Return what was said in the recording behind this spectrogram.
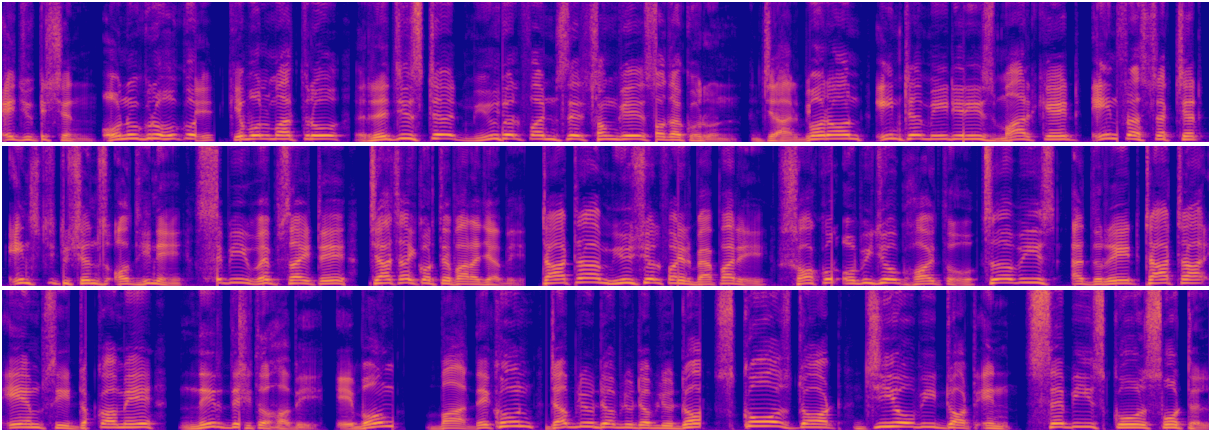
এডুকেশন অনুগ্রহ করে কেবলমাত্র রেজিস্টার্ড মিউচুয়াল ফান্ডস এর সঙ্গে সদা করুন, যার বিবরণ ইন্টারমিডিয়ারিজ মার্কেট ইনফ্রাস্ট্রাকচার ইনস্টিটিউশনস অধীনে সেবি ওয়েবসাইটে যাচাই করতে পারা যাবে। টাটা মিউচুয়াল ফান্ডের ব্যাপারে সকল অভিযোগ হয়তো service at the rate Tata AMC dot কমে নির্দেশিত হবে এবং বা দেখুন www.scores.gov.in সেবি স্কোর্স পোর্টাল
